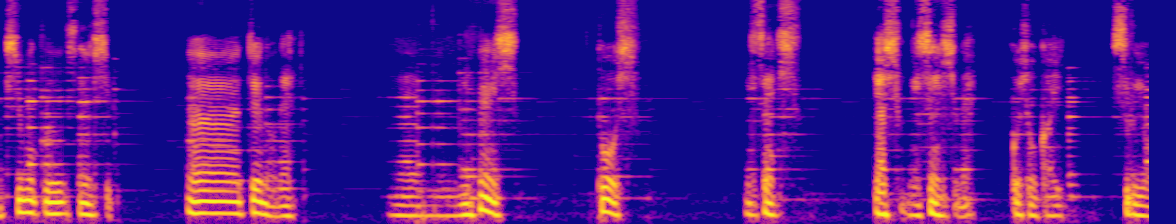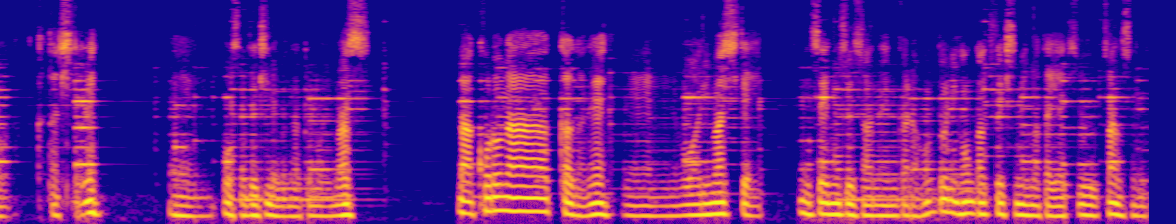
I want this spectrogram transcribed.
ー注目選手、えーっていうのをね、えー、2選手、投手、2選手、野手2選手ね、ご紹介するような形でね、えー放送できればなと思います。まあ、コロナ禍がね、えー終わりまして、2023年から本当に本格的にまた野球観戦が、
